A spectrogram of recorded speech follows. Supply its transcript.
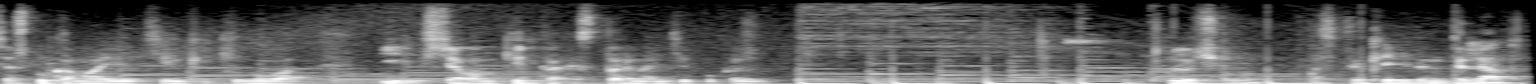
ця штука має тільки кіловат. І ще вам кілька експериментів покажу. Включимо ось такий вентилятор.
